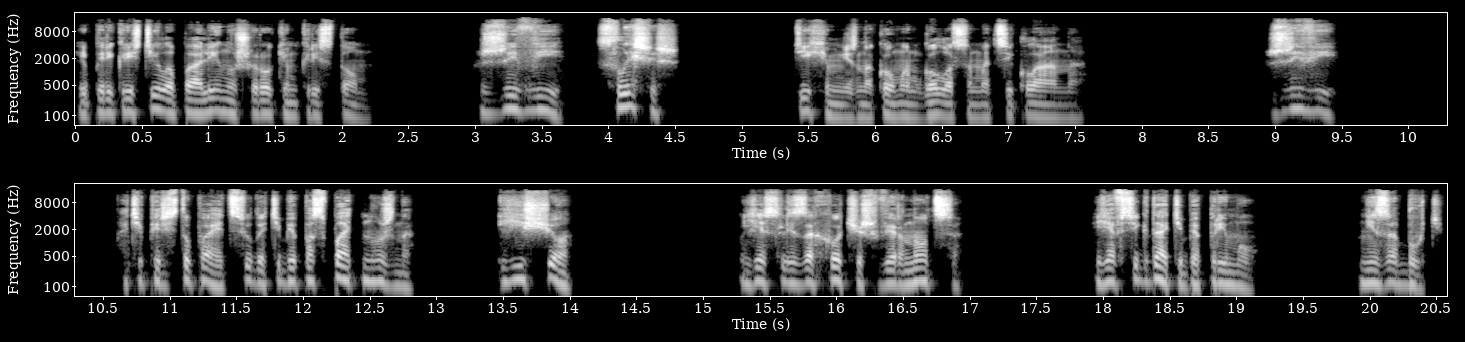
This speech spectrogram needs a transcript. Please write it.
и перекрестила Полину широким крестом. «Живи, слышишь?» Тихим незнакомым голосом отсекла она. «Живи. А теперь ступай отсюда, тебе поспать нужно. И еще, если захочешь вернуться, я всегда тебя приму. Не забудь».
